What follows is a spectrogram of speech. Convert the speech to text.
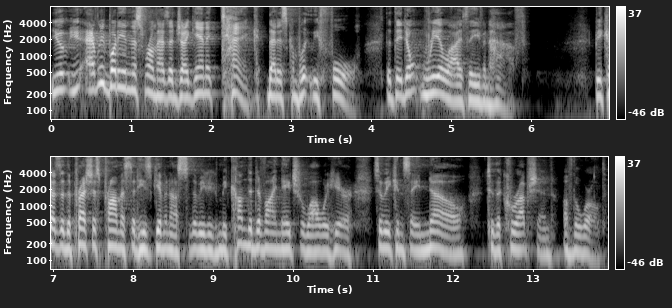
You, you. Everybody in this room has a gigantic tank that is completely full that they don't realize they even have because of the precious promise that he's given us so that we can become the divine nature while we're here, so we can say no to the corruption of the world.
